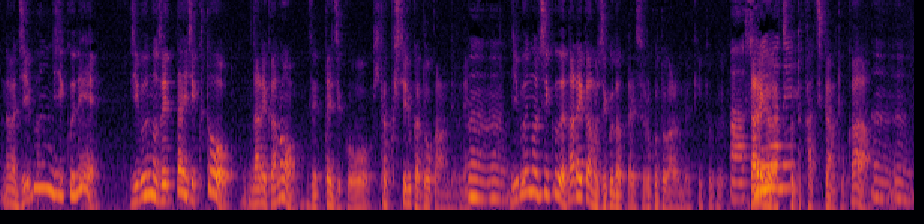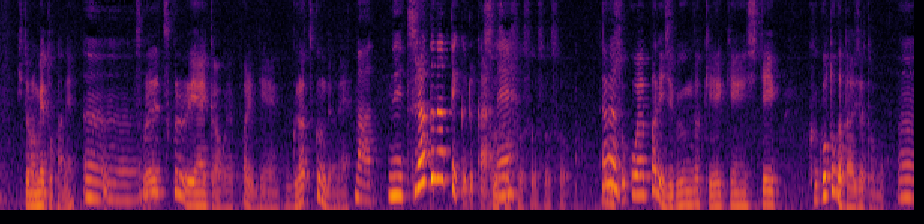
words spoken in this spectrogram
だから自分軸で自分の絶対軸と誰かの絶対軸を比較してるかどうかなんだよね、ううんうん。自分の軸が誰かの軸だったりすることがあるんだよ結局。あそ誰かが作った価値観とか、うん人の目とかね。うんうんうん。うんそれで作る恋愛観はやっぱりねぐらつくんだよね。まあね辛くなってくるからね。そうそうそうそうそうだからそこはやっぱり自分が経験していくことが大事だと思う、うんうんうん。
